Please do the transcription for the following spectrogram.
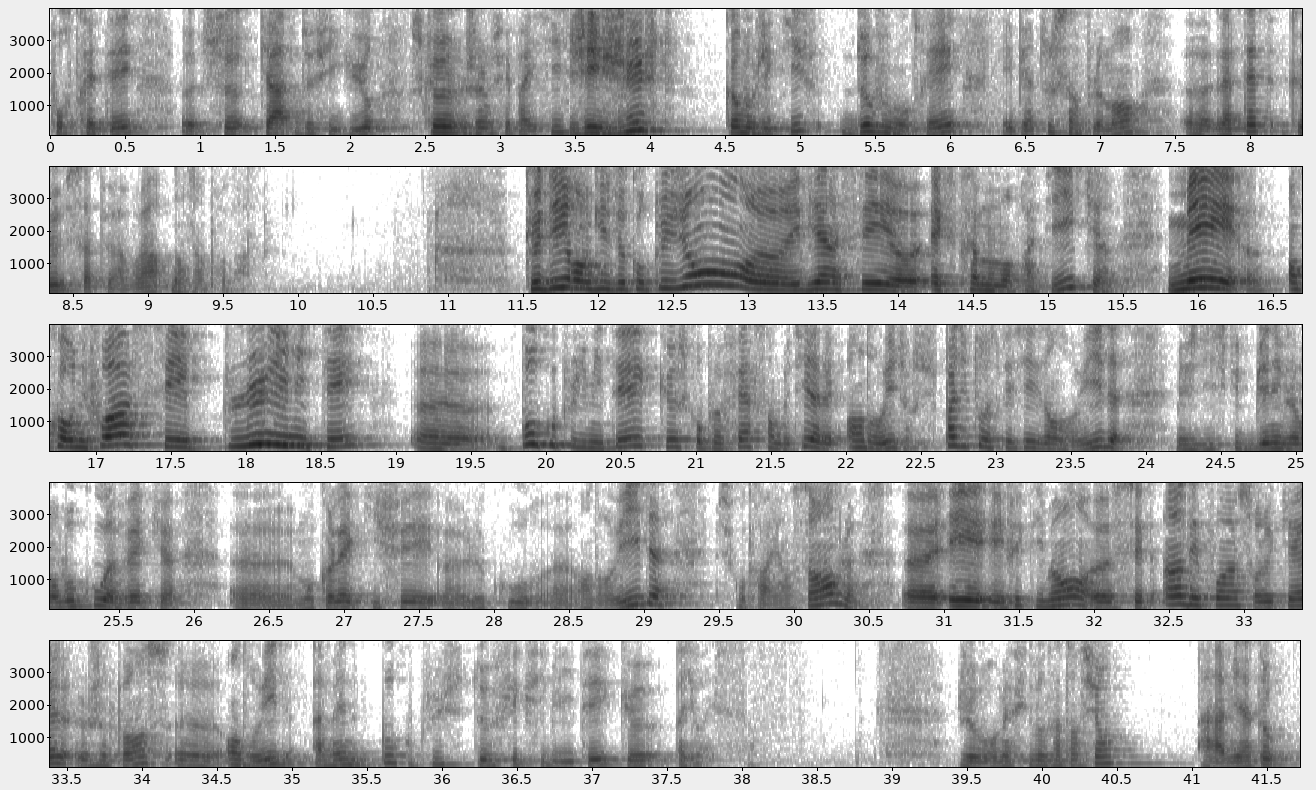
pour traiter ce cas de figure, ce que je ne fais pas ici. J'ai juste comme objectif de vous montrer eh bien, tout simplement la tête que ça peut avoir dans un programme. Que dire en guise de conclusion? Euh, Eh bien c'est euh, extrêmement pratique mais euh, encore une fois c'est plus limité beaucoup plus limité que ce qu'on peut faire semble-t-il avec Android. Je ne suis pas du tout un spécialiste d'Android mais je discute bien évidemment beaucoup avec mon collègue qui fait le cours Android puisqu'on travaille ensemble et effectivement c'est un des points sur lesquels je pense Android amène beaucoup plus de flexibilité que iOS. Je vous remercie de votre attention. À bientôt.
